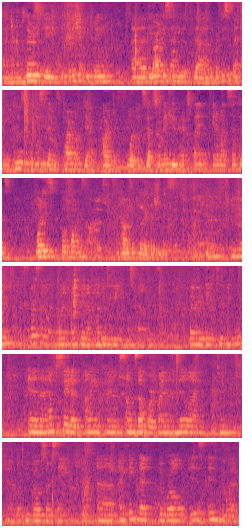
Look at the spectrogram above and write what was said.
uh, blurs the definition between uh, the artist and the, the participant, and includes the participant as part of the artwork itself. So maybe you can explain in one sentence what is performance art and how is it related to this? Um, you hear me? First, I want to thank you, and I'm happy to be in this panel. Very big two people. And I have to say that I kind of sums up or find a middle line between kind of what you both are saying. Uh, I think that the world is in the web,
